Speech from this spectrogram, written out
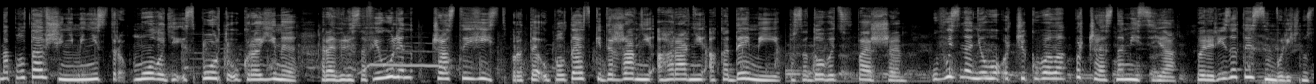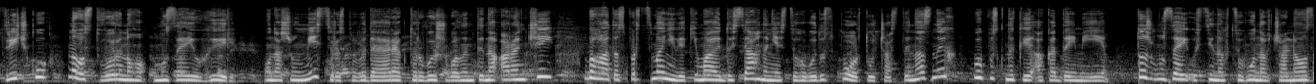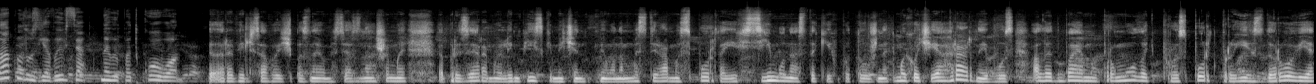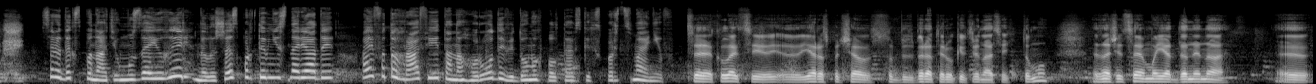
На Полтавщині міністр молоді і спорту України Равіль Сафіулін частий гість, проте у Полтавській державній аграрній академії посадовець вперше. У вузі на нього очікувала почесна місія перерізати символічну стрічку новоствореного музею гирь. У нашому місті розповідає ректор вишу Валентина Аранчій. Багато спортсменів, які мають досягнення з цього виду спорту. Частина з них випускники академії. Тож музей у стінах цього навчального закладу з'явився не випадково. Равіль Савович познайомився з нашими призерами, олімпійськими чемпіонами, майстерами спорту. Їх сім у нас таких потужних. Ми, хоч і аграрний вуз, але дбаємо про молодь, про спорт, про їх здоров'я. Серед експонатів музею гирь не лише спортивні снаряди, а й фотографії та нагороди відомих полтавських спортсменів. Це колекцію е, я розпочав собі збирати років 13 тому. Значить, це моя данина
